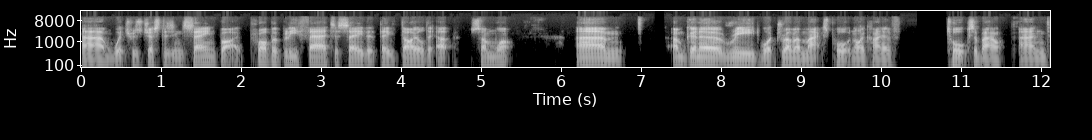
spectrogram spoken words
um, which was just as insane. But probably fair to say that they've dialed it up somewhat. Um, I'm gonna read what drummer Max Portnoy kind of talks about, and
